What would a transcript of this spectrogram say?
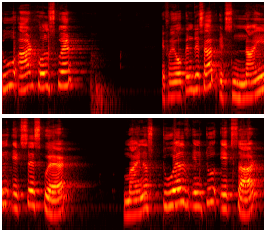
2r whole square. If we open this up, it's 9x square minus 12 into xr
